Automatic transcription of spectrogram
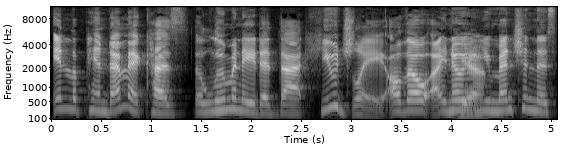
in the pandemic has illuminated that hugely. Although I know yeah. you mentioned this,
